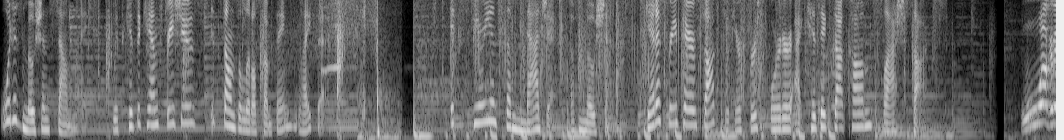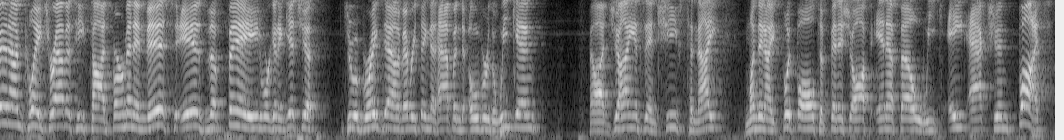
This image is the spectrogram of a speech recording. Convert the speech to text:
What does motion sound like? With Kizik hands-free shoes, it sounds a little something like this. Experience the magic of motion. Get a free pair of socks with your first order at kizik.com/socks. Welcome in. I'm Clay Travis. He's Todd Fuhrman, and this is the fade. We're going to get you to a breakdown of everything that happened over the weekend. Uh, Giants and Chiefs tonight. Monday Night Football to finish off NFL Week 8 action. But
